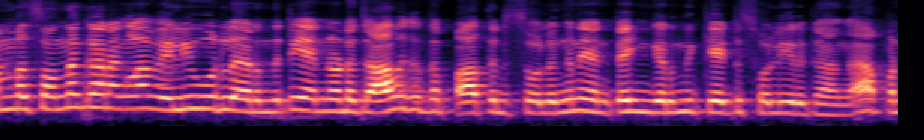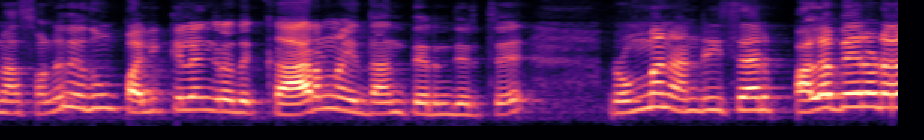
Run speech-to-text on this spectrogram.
நம்ம சொந்தக்காரங்களாம் வெளியூரில் இருந்துட்டு என்னோட ஜாதகத்தை பார்த்துட்டு சொல்லுங்கன்னு என்கிட்ட இங்கேருந்து கேட்டு சொல்லியிருக்காங்க. அப்போ நான் சொன்னது எதுவும் பலிக்கலைங்கிறதுக்கு காரணம் இதான் தெரிஞ்சிருச்சு. ரொம்ப நன்றி சார். பல பேரோட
